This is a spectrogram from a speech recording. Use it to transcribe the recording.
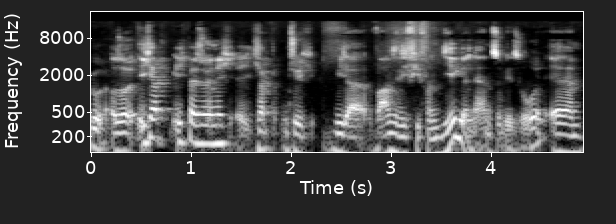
Gut, also ich habe, ich persönlich, ich habe natürlich wieder wahnsinnig viel von dir gelernt sowieso. Ähm,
